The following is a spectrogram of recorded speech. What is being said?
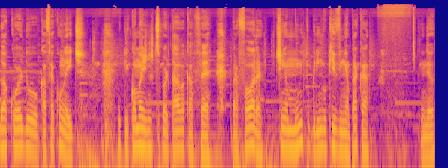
Do acordo café com leite. Que como a gente exportava café pra fora, tinha muito gringo que vinha pra cá. Entendeu?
